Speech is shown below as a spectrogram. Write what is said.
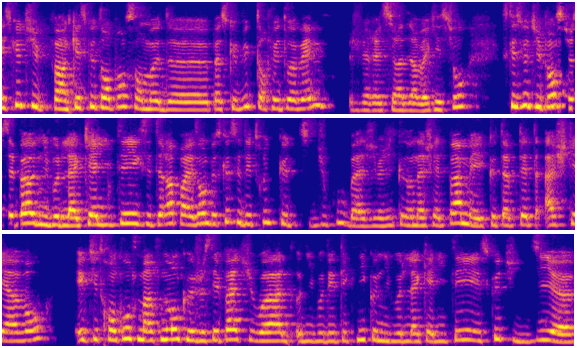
est-ce que tu, enfin, qu'est-ce que t'en penses en mode, euh, parce que vu que t'en fais toi-même, je vais réussir à dire ma question. Qu'est-ce que tu penses, je sais pas, au niveau de la qualité, etc. Par exemple, est-ce que c'est des trucs que, du coup, bah, j'imagine que t'en achètes pas, mais que t'as peut-être acheté avant et que tu te rends compte maintenant que, je sais pas, tu vois, au niveau des techniques, au niveau de la qualité, est-ce que tu te dis, euh,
